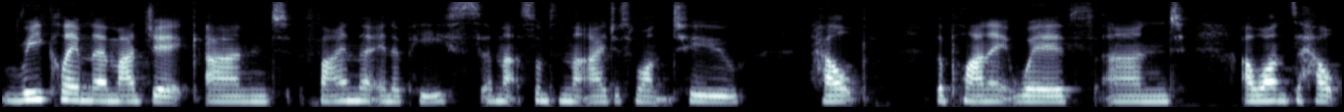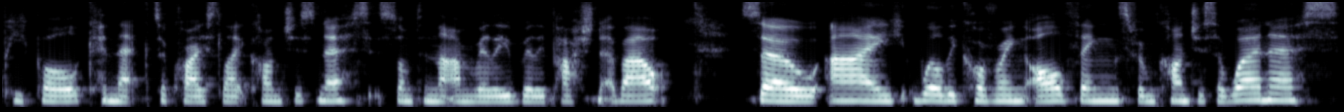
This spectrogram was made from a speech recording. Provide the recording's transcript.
reclaim their magic, and find their inner peace. And that's something that I just want to help the planet with. And I want to help people connect to Christ like consciousness. It's something that I'm really, really passionate about. So I will be covering all things from conscious awareness,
